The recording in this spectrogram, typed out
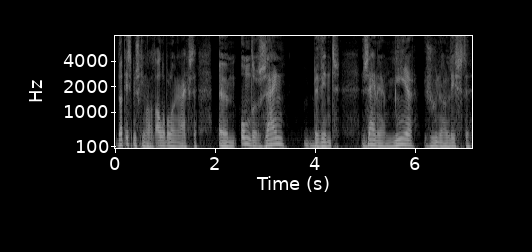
dat is misschien wel het allerbelangrijkste... Um, onder zijn bewind zijn er meer journalisten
